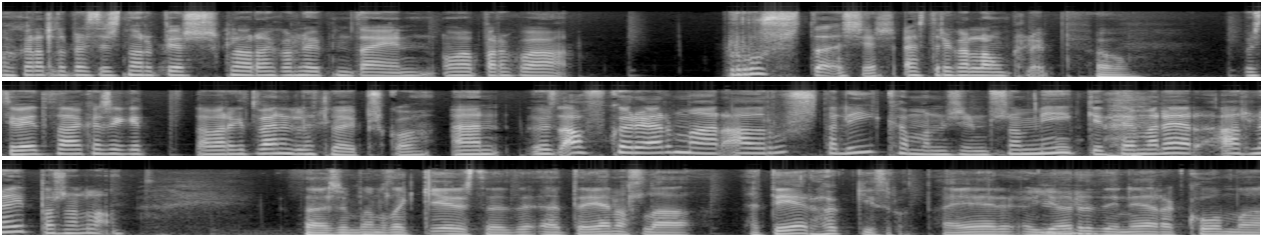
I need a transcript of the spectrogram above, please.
okkar allar besti Snorri Björns kláraði eitthvað hlaup um daginn og var bara eitthvað rústaði sér eftir eitthvað langhlaup veist, ég veit að það, kannski ekkit, það var ekkert venilegt hlaup sko. en þú veist, af hverju er maður að rústa líkamannum sínum svona mikið þegar maður er að hlaupa svona langt það sem hann alltaf gerist þetta, þetta er náttúrulega, þetta er höggíþrótt það er, jörðin er að koma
